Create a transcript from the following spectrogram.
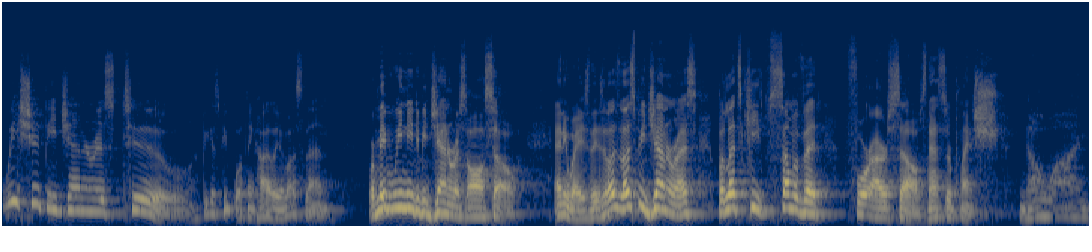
we should be generous too, because people will think highly of us then. Or maybe we need to be generous also. Anyways, they said, let's, let's be generous, but let's keep some of it for ourselves. That's their plan. Shh, no one,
